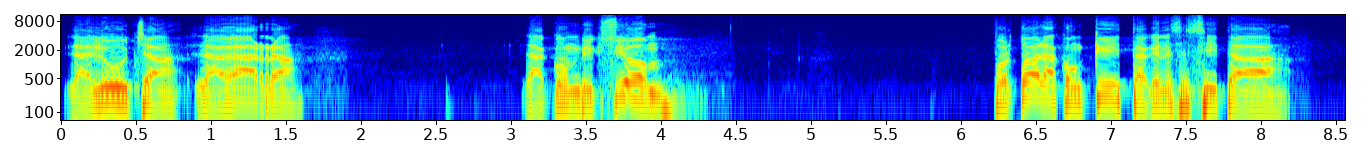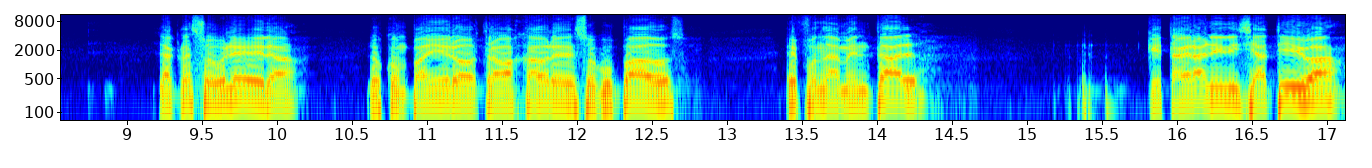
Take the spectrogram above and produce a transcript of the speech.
la lucha, la garra, la convicción por toda la conquista que necesita la clase obrera, los compañeros trabajadores desocupados. Es fundamental esta gran iniciativa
